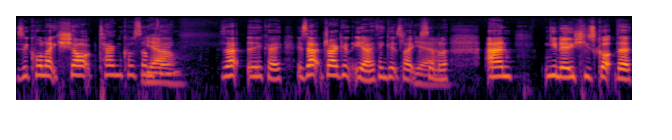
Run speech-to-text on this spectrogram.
Is it called like Shark Tank or something? Yeah. Is that okay? Is that Dragon? Yeah, I think it's like Yeah. similar. And you know, she's got the,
